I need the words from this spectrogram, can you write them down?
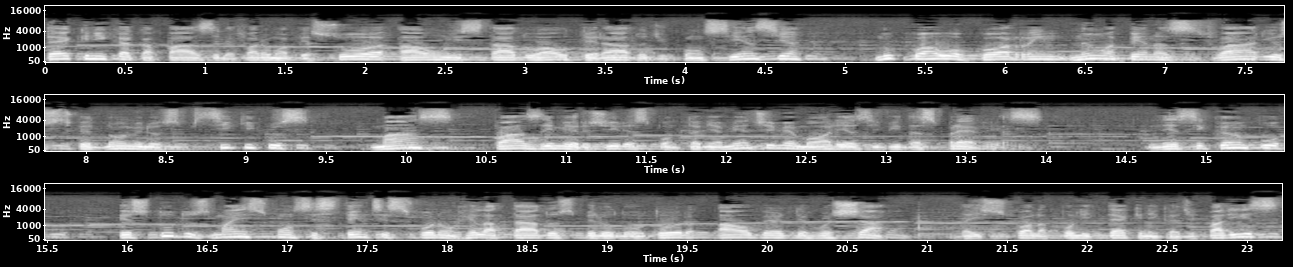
técnica capaz de levar uma pessoa a um estado alterado de consciência, no qual ocorrem não apenas vários fenômenos psíquicos, mas faz emergir espontaneamente memórias de vidas prévias. Nesse campo, estudos mais consistentes foram relatados pelo Dr. Albert de Rochat, da Escola Politécnica de Paris,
